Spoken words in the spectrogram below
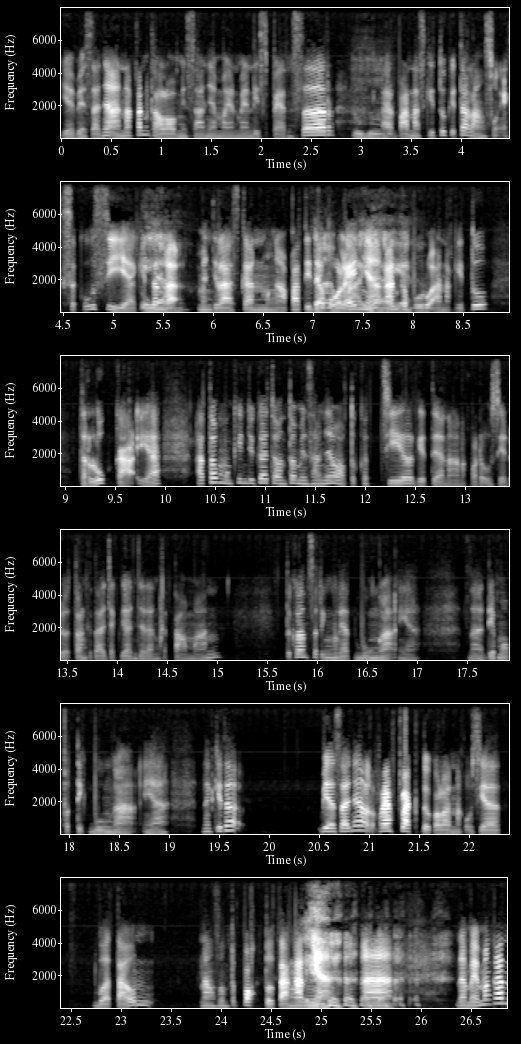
ya, ya. biasanya anak kan kalau misalnya main-main dispenser mm-hmm. air panas gitu kita langsung eksekusi ya kita iya. nggak yeah. menjelaskan mengapa tidak Kenapa, bolehnya ya, kan ya. keburu anak itu terluka ya atau mungkin juga contoh misalnya waktu kecil gitu ya anak-anak pada usia dua tahun kita ajak jalan-jalan ke taman itu kan sering lihat bunga ya nah dia mau petik bunga ya nah kita biasanya refleks tuh kalau anak usia dua tahun langsung tepok tuh tangannya nah, nah memang kan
